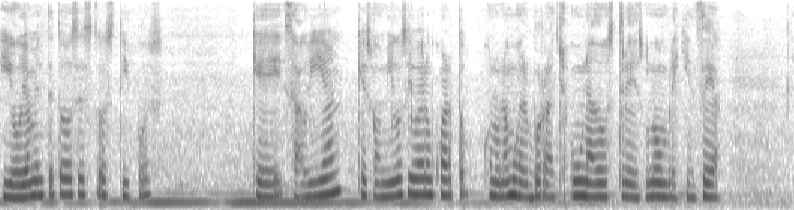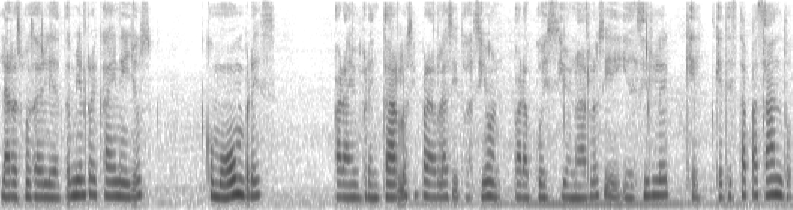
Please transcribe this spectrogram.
y obviamente todos estos tipos que sabían que su amigo se iba a ir a un cuarto con una mujer borracha, una, dos, tres, un hombre, quien sea, la responsabilidad también recae en ellos como hombres para enfrentarlos y parar la situación, para cuestionarlos y, decirle qué te está pasando.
